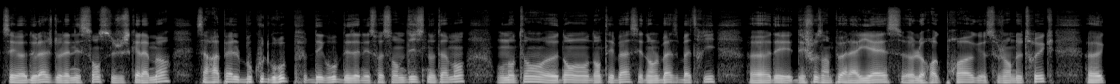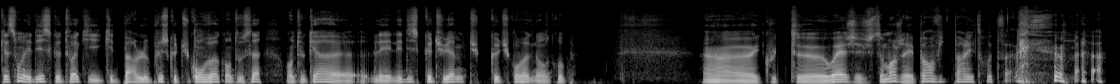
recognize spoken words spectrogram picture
c'est euh, de l'âge de la naissance jusqu'à la mort. Ça rappelle beaucoup de groupes, des groupes des années 70 notamment. On entend dans, tes basses et dans le basse batterie des, choses un peu à la Yes, le rock prog, ce genre de trucs. Quels sont les disques, toi, qui, te parlent le plus, que tu convoques en tout ça? En tout cas, les, disques que tu aimes, que tu convoques dans ce groupe? Euh, écoute, euh, ouais, justement, j'avais pas envie de parler trop de ça. Voilà.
